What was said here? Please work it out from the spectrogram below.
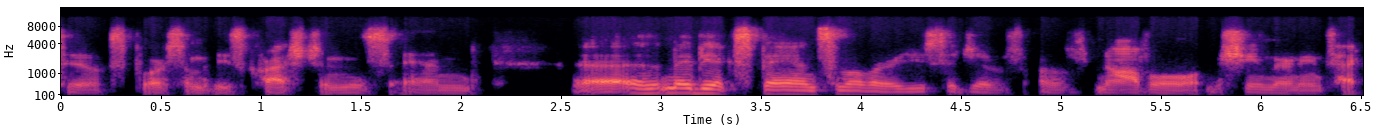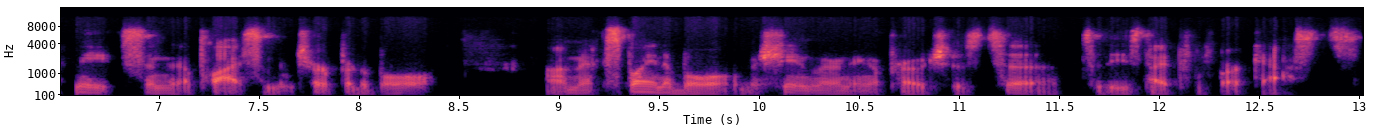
to explore some of these questions and uh, maybe expand some of our usage of, of novel machine learning techniques and apply some interpretable, um, explainable machine learning approaches to, to these types of forecasts.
